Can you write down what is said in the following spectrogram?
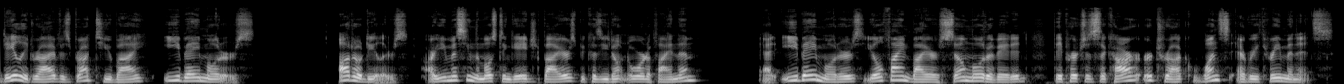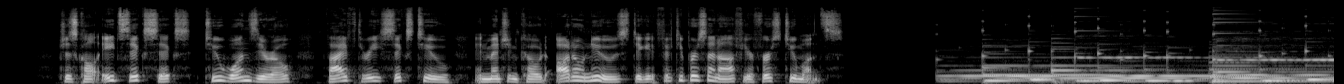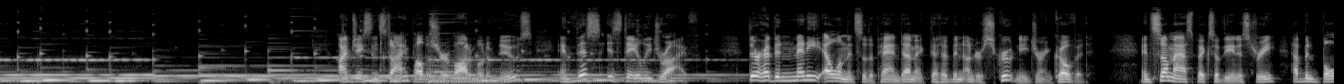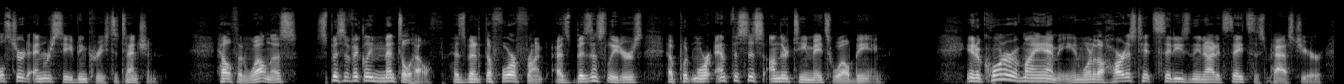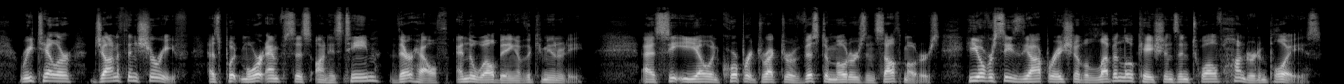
Daily Drive is brought to you by eBay Motors. Auto dealers, are you missing the most engaged buyers because you don't know where to find them? At eBay Motors, you'll find buyers so motivated they purchase a car or truck once every three minutes. Just call 866 210 5362 and mention code AUTO NEWS to get 50% off your first two months. I'm Jason Stein, publisher of Automotive News, and this is Daily Drive. There have been many elements of the pandemic that have been under scrutiny during COVID, and some aspects of the industry have been bolstered and received increased attention. Health and wellness, specifically mental health, has been at the forefront as business leaders have put more emphasis on their teammates' well being. In a corner of Miami, in one of the hardest hit cities in the United States this past year, retailer Jonathan Chariff has put more emphasis on his team, their health, and the well being of the community. As CEO and corporate director of Vista Motors and South Motors, he oversees the operation of 11 locations and 1,200 employees.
